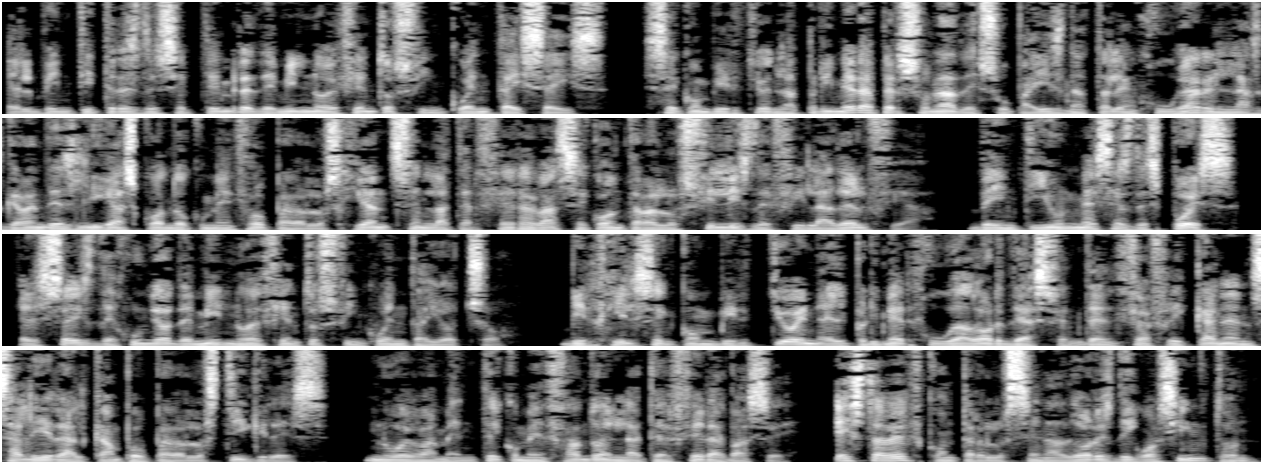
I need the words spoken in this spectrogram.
El 23 de septiembre de 1956, se convirtió en la primera persona de su país natal en jugar en las grandes ligas cuando comenzó para los Giants en la tercera base contra los Phillies de Filadelfia. 21 meses después, el 6 de junio de 1958, Virgil se convirtió en el primer jugador de ascendencia africana en salir al campo para los Tigres, nuevamente comenzando en la tercera base, esta vez contra los senadores de Washington.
